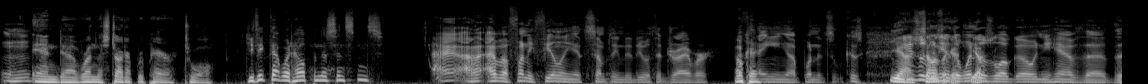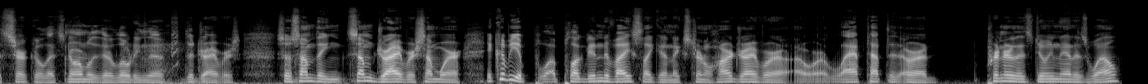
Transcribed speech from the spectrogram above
and uh, run the startup repair tool. Do you think that would help in this instance? I, I I have a funny feeling it's something to do with the driver. Okay. Hanging up when it's because Yeah, usually when you have like the yep. Windows logo and you have the the circle, that's normally they're loading the the drivers. So something some driver somewhere. It could be a, pl- a plugged in device like an external hard drive or a, or a laptop that, or a printer that's doing that as well.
